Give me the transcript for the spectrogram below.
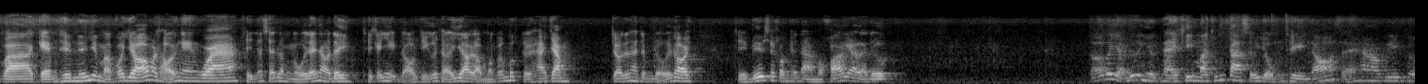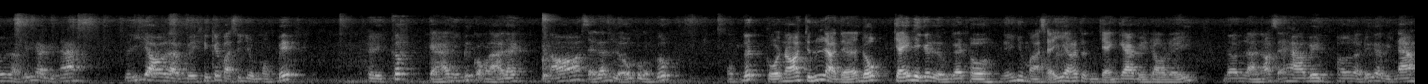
và kèm thêm nếu như mà có gió mà thổi ngang qua thì nó sẽ làm nguội đáy nồi đi. Thì cái nhiệt độ chỉ có thể dao động ở cái mức từ 200 cho đến hai trăm rưỡi thôi. Thì bếp sẽ không thể nào mà khóa ra là được. Đối với dòng bếp nhiệt này, khi mà chúng ta sử dụng thì nó sẽ hao pin hơn là bếp ga Việt Nam. Lý do là vì khi các bạn sử dụng một bếp thì tất cả những bếp còn lại đây, nó sẽ đánh lửa cùng một lúc. Mục đích của nó chính là để đốt cháy đi cái lượng ga thừa. Nếu như mà xảy ra cái tình trạng ga bị rò rỉ, nên là nó sẽ hao pin hơn là bếp ga Việt Nam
